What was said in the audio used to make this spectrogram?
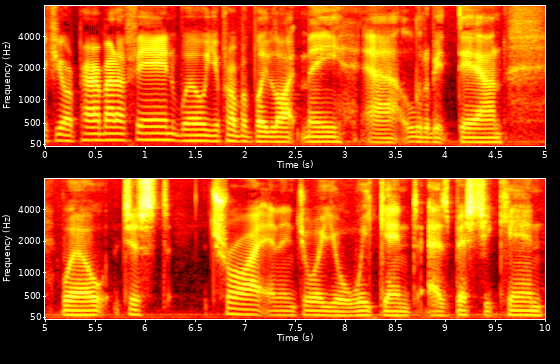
If you're a Parramatta fan, well, you're probably like me, uh, a little bit down. Well, just try and enjoy your weekend as best you can.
